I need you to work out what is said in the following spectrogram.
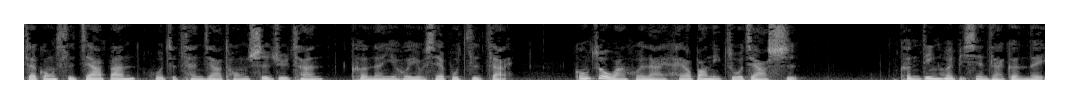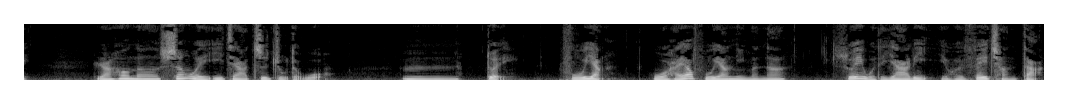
在公司加班或者参加同事聚餐，可能也会有些不自在。工作完回来还要帮你做家事，肯定会比现在更累。然后呢，身为一家之主的我，嗯，对，抚养我还要抚养你们呢，所以我的压力也会非常大。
